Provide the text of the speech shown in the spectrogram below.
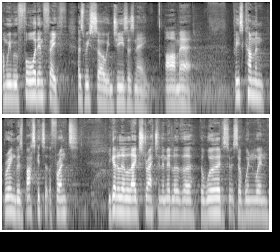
And we move forward in faith as we sow in Jesus' name. Amen. Please come and bring those baskets at the front. You get a little leg stretch in the middle of the, the word, so it's a win win,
